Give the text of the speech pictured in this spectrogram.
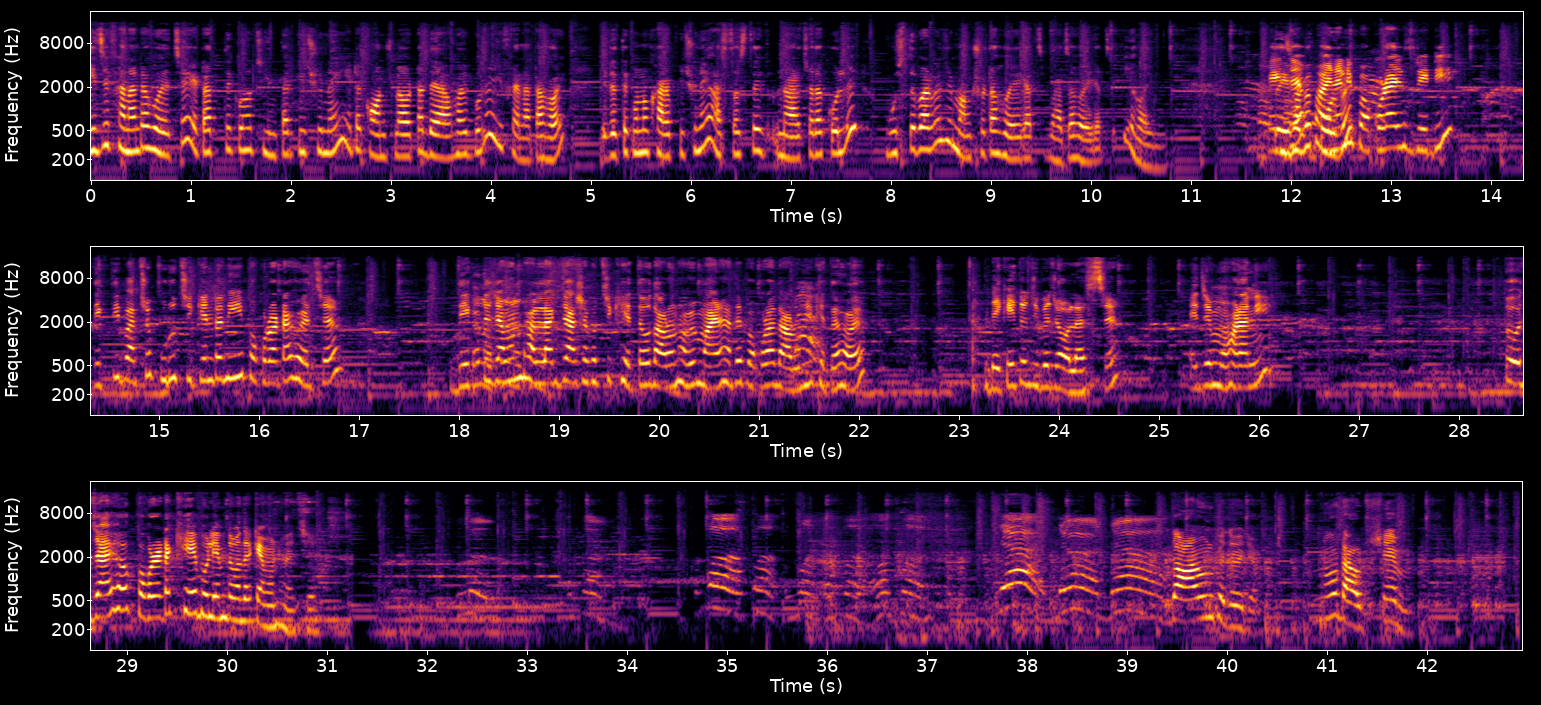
এই যে ফেনাটা হয়েছে এটাতে কোনো চিন্তার কিছু নেই। এটা কর্নফ্লাওয়ারটা দেওয়া হয় বলে এই ফেনাটা হয়। এটাতে কোনো খারাপ কিছু নেই। আস্তে আস্তে নাড়াচাড়া করলে বুঝতে পারবে যে মাংসটা হয়ে গেছে ভাজা হয়ে গেছে কি হয়নি। এই যে ফাইনালি পকোড়া ইজ রেডি দেখতেই পাচ্ছ পুরো চিকেনটা নিয়ে পকোড়াটা হয়েছে। দেখতে যেমন ভালো লাগছে আশা করছি খেতেও দারুণ হবে। মায়ের হাতে পকোড়া দারুণই খেতে হয়। দেখেই তো জিভে জল আসছে। এই যে মহারানী। তো যাই হোক পকোড়াটা খেয়ে বলি আমি তোমাদের কেমন হয়েছে। দারুণ খেতে হয়েছে। No doubt same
